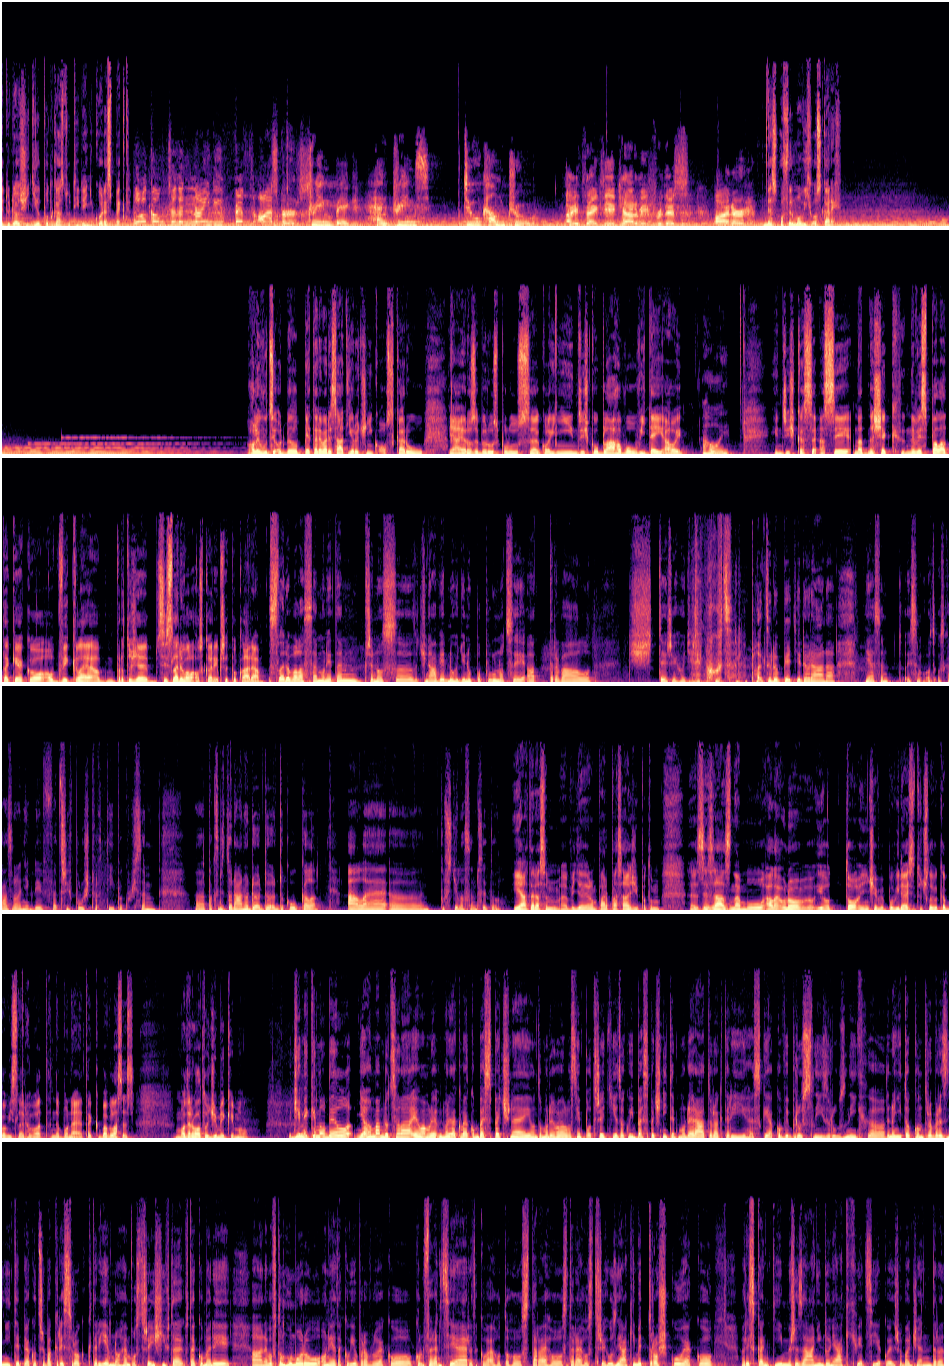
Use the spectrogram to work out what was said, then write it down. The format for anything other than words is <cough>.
Je tu další díl podcastu týdeníku Respekt. Welcome to the 95th Oscars. Dream big and dreams do come true. I thank the Academy for this honor. Dnes o filmových Oscarech. Hollywood si odbil 95. ročník Oscarů. Já je rozeberu spolu s kolegyní Jindřiškou Bláhovou. Vítej, ahoj. Ahoj. Jindřiška se asi na dnešek nevyspala tak jako obvykle, protože si sledovala Oscary, předpokládám. Sledovala jsem, on je ten přenos eh, začíná v jednu hodinu po půlnoci a trval čtyři hodiny, <laughs> pokud se nepletu, do pěti do rána. Já jsem, jsem odcházela někdy ve tři v půl čtvrtý, pak už jsem pak jsem si to ráno do, do, dokoukala ale uh, pustila jsem si to. Já teda jsem eh, viděl jenom pár pasáží potom eh, ze záznamu, ale ono i o to o něčem vypovídá, jestli to člověka baví sledovat nebo ne, tak bavila ses? Moderoval to Jimmy Kimmel? Jimmy Kimmel byl, já ho mám docela, já ho mám takový jako bezpečný, on to moderoval vlastně po třetí, je takový bezpečný typ moderátora, který hezky jako vybruslí z různých, uh, není to kontroverzní typ jako třeba Chris Rock, který je mnohem ostřejší v té, v té komedii, uh, nebo v tom humoru, on je takový opravdu jako konferenciér takového toho starého, starého střihu s nějakými trošku jako riskantním řezáním do nějakých věcí, jako je třeba gender. Uh,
